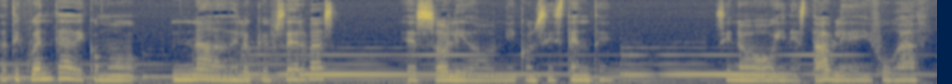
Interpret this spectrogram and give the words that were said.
Date cuenta de cómo nada de lo que observas es sólido ni consistente, sino inestable y fugaz.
